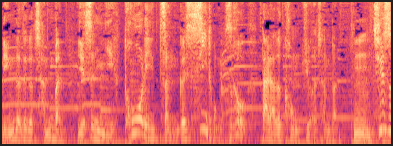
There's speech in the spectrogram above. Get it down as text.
临的这个成本也是你脱离整个系统之后带来的恐惧和成本。嗯，其实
